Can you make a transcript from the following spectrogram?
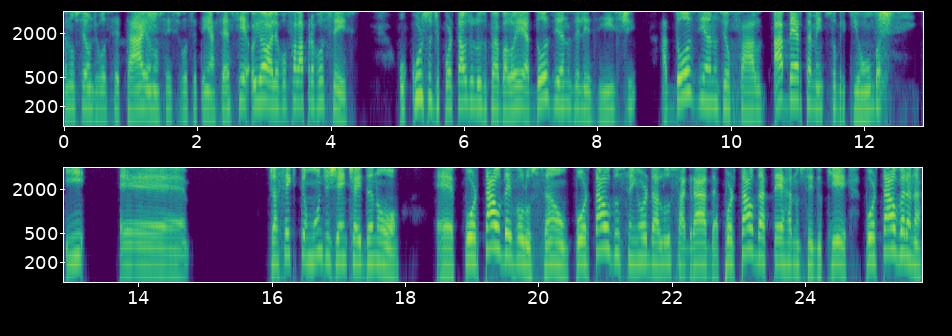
Eu não sei onde você tá, eu não sei se você tem acesso. E, e olha, eu vou falar para vocês. O curso de Portal de Luz do Pai Baloé, há 12 anos ele existe. Há 12 anos eu falo abertamente sobre Kiumba. E é, já sei que tem um monte de gente aí dando é, portal da evolução, portal do Senhor da Luz Sagrada, portal da Terra não sei do que, portal Baraná.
